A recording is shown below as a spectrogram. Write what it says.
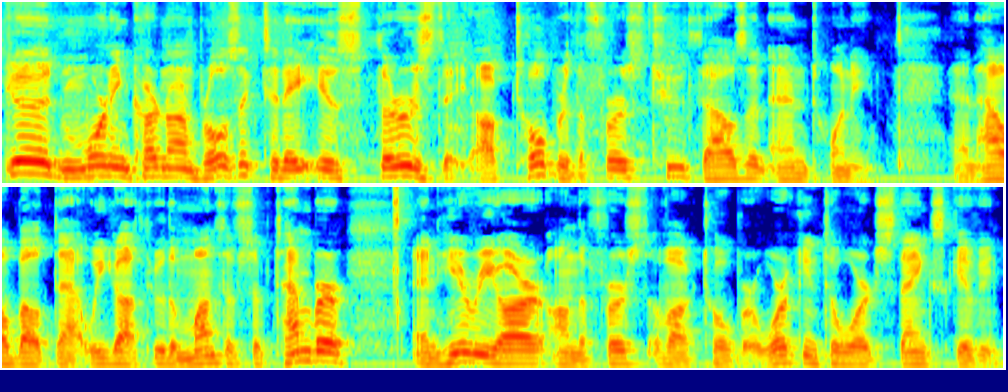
Good morning, Cardinal Ambrozic. Today is Thursday, October the 1st, 2020. And how about that? We got through the month of September, and here we are on the 1st of October, working towards Thanksgiving.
